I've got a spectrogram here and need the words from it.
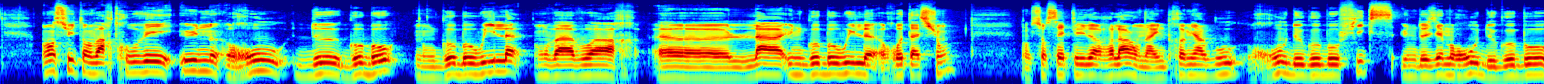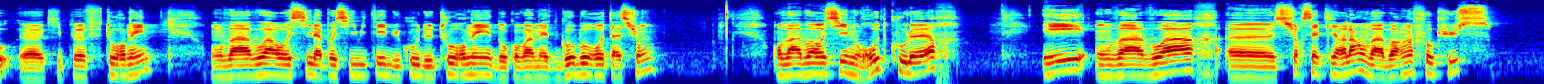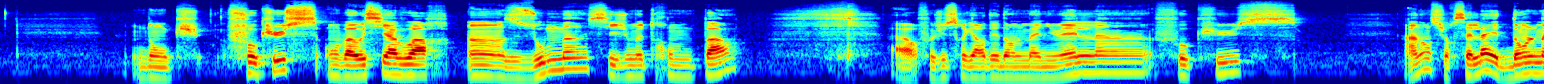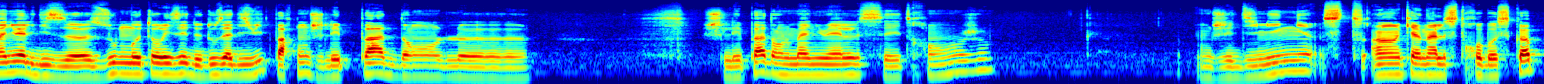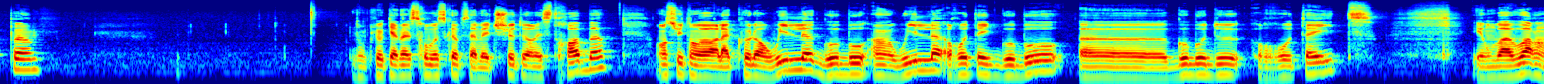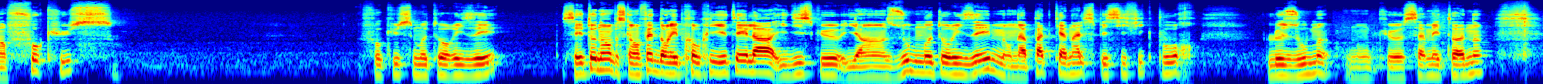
Ensuite on va retrouver une roue de gobo, donc gobo wheel. On va avoir là une gobo wheel rotation. Donc sur cette leader-là, on a une première roue de gobo fixe, une deuxième roue de gobo euh, qui peuvent tourner. On va avoir aussi la possibilité du coup de tourner, donc on va mettre gobo rotation. On va avoir aussi une roue de couleur. Et on va avoir, euh, sur cette lyre-là, on va avoir un focus. Donc focus, on va aussi avoir un zoom, si je ne me trompe pas. Alors, il faut juste regarder dans le manuel. Focus. Ah non, sur celle-là, et dans le manuel, ils disent euh, zoom motorisé de 12 à 18. Par contre, je ne l'ai pas dans le... Je l'ai pas dans le manuel, c'est étrange. Donc j'ai dimming, un canal stroboscope. Donc le canal stroboscope, ça va être shutter et strobe. Ensuite, on va avoir la color wheel, gobo 1 wheel, rotate gobo, euh, gobo 2 rotate. Et on va avoir un focus. Focus motorisé. C'est étonnant parce qu'en fait, dans les propriétés, là, ils disent qu'il y a un zoom motorisé, mais on n'a pas de canal spécifique pour le zoom. Donc euh, ça m'étonne.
